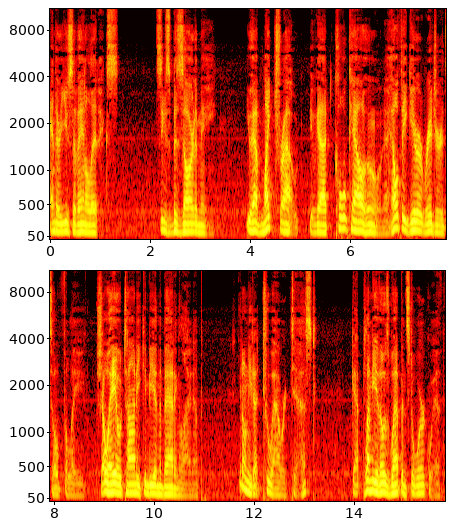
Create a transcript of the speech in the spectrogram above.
and their use of analytics. Seems bizarre to me. You have Mike Trout, you've got Cole Calhoun, a healthy Garrett Richards, hopefully. Shohei Ohtani can be in the batting lineup. You don't need a two hour test. Got plenty of those weapons to work with.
